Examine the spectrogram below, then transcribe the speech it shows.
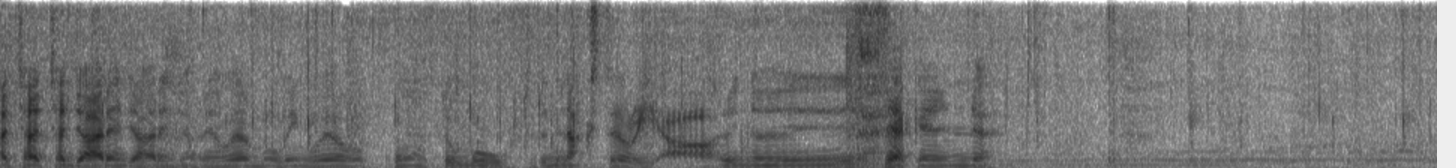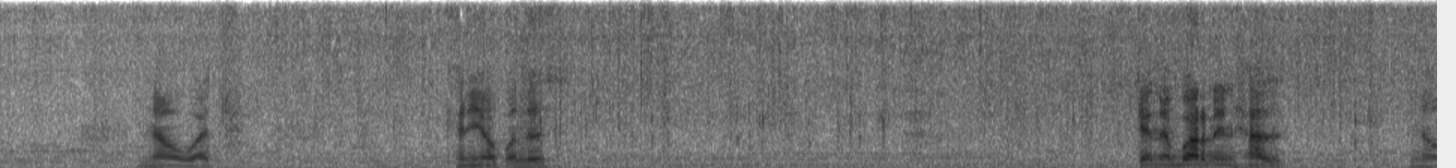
अच्छा अच्छा जा रहे हैं जा रहे हैं जा रहे हैं we are moving we are going to move to the next area in a second now what can you open this can I burn in hell no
